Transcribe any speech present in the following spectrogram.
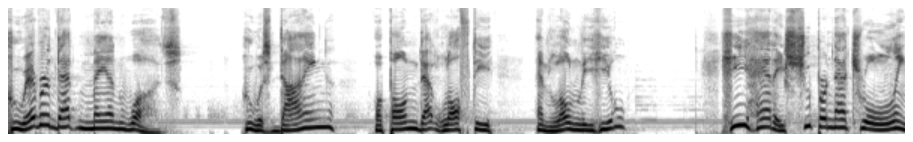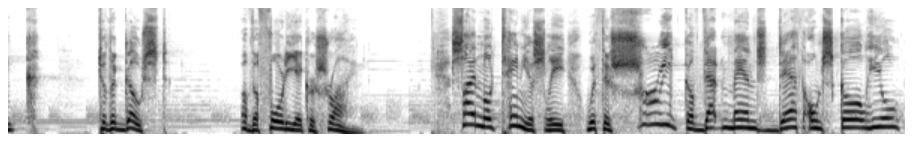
Whoever that man was who was dying upon that lofty and lonely hill, he had a supernatural link to the ghost of the 40 acre shrine simultaneously with the shriek of that man's death on Skull Hill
